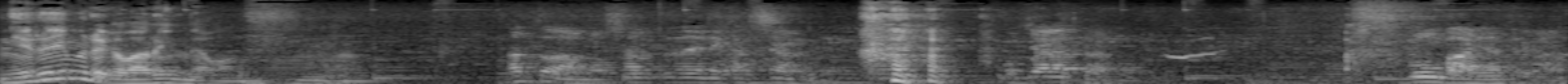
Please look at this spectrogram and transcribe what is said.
寝るエムレが悪いんだもん、うん。あとはもうシャンプー台寝かしちゃうんで。起き上がったらもうボンバーになってるから。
